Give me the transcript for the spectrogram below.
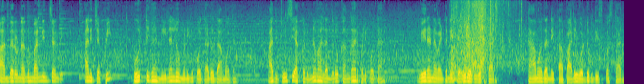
అందరూ నన్ను మన్నించండి అని చెప్పి పూర్తిగా నీళ్ళల్లో మునిగిపోతాడు దామోదర్. అది చూసి అక్కడున్న వాళ్ళందరూ కంగారు పడిపోతారు. వీరన్న వెంటనే చెరువులో దిగుతాడు దామోదర్ని కాపాడి ఒడ్డుకు తీసుకొస్తాడు.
